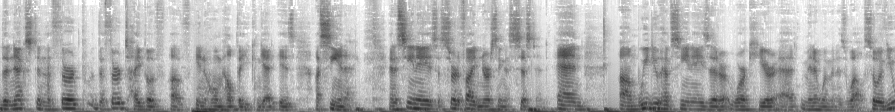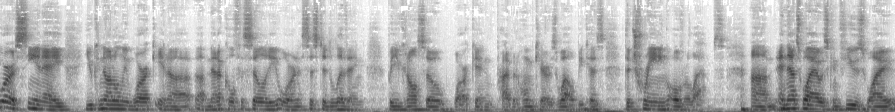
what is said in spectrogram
the next, and the third, the third type of, of in-home help that you can get is a CNA, and a CNA is a certified nursing assistant, and um, we do have CNAs that are, work here at Minute Women as well. So if you are a CNA, you can not only work in a, a medical facility or an assisted living, but you can also work in private home care as well because the training overlaps. Um, and that's why I was confused why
